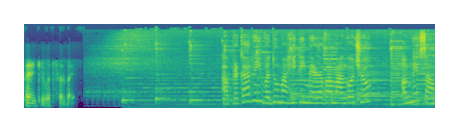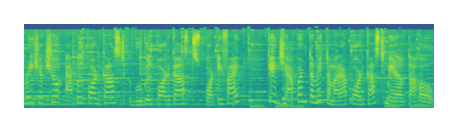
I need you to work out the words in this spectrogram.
thank you vatsalbhai આ પ્રકારની વધુ માહિતી મેળવવા માંગો છો અમને સાંભળી શકશો Apple podcast Google podcast Spotify કે જ્યાં પણ તમે તમારા પોડકાસ્ટ મેળવતા હોવ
